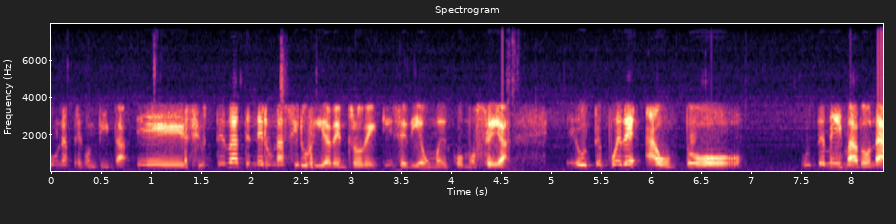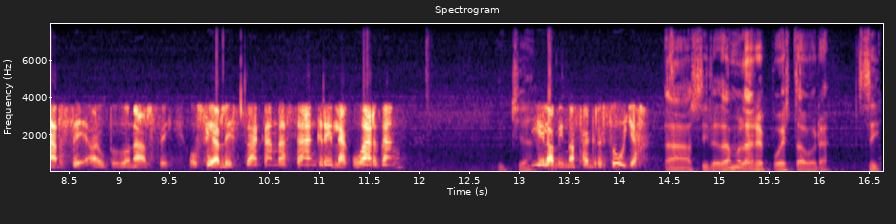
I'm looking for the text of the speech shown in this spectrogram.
Una preguntita. Eh, si usted va a tener una cirugía dentro de 15 días, un mes, como sea, usted puede auto usted misma donarse, autodonarse. O sea, le sacan la sangre, la guardan y es la misma sangre suya. Ah, sí, le damos la respuesta ahora. Sí.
